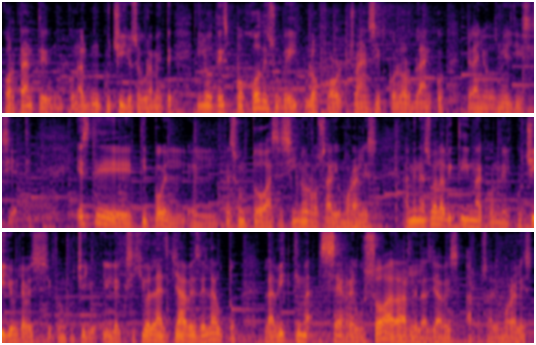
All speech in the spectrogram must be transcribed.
cortante, con algún cuchillo seguramente, y lo despojó de su vehículo Ford Transit color blanco del año 2017. Este tipo, el, el presunto asesino Rosario Morales, amenazó a la víctima con el cuchillo, ya ves si fue un cuchillo, y le exigió las llaves del auto. La víctima se rehusó a darle las llaves a Rosario Morales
